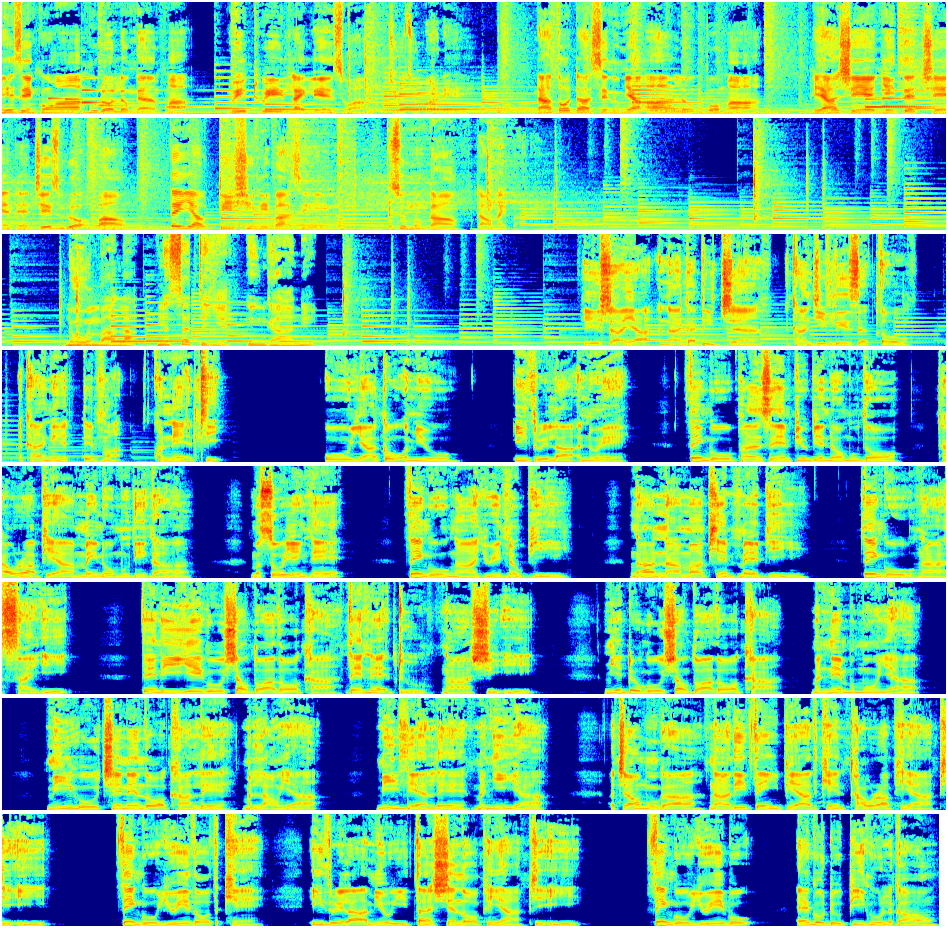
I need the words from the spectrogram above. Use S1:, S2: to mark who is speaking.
S1: နေ့စဉ်ခွန်အားမှုတော်လုပ်ငန်းမှနှွေးထွေးလှိုက်လဲစွာကြိုဆိုပါတယ်။နာတော်တာစင်သူများအားလုံးအပေါ်မှာဖះရှင်ရဲ့ညီသက်ခြင်းနဲ့ကျေးဇူးတော်အပေါင်းတက်ရောက်တည်ရှိနေပါစေလို့ဆုမွန်ကောင်းတောင်းလိုက်ပါတယ်။
S2: နိုဝင်ဘာလ22ရက်အင်္ဂါနေ့
S1: ဟေရှာယအနာဂတိကျမ်းအခန်းကြီး43အခန်းငယ်1မှ 9အထိအိုယာကုပ်အမျိုးဣသရေလအနွယ်သင်ကိုဖန်ဆင်းပြုပြင်တော်မူသောထာဝရဘုရားမိန်တော်မူသည်ကားမစိုးရိမ်နှင့်သင်ကိုငါရွေးနှုတ်ပြီးငါနာမဖြင့်မှဲ့ပြီးသင်ကိုငါဆိုင်၏သင်သည်ရေကိုရှောက်သွားသောအခါသင်နှင့်အတူငါရှိ၏မြစ်တို့ကိုရှောက်သွားသောအခါမနစ်မမွန်းရ မီးကိုချင်းနှင်းသောအခါလဲမလောင်ရမီးလျံလဲမညိရအကြောင်းမူကားငါသည်သင်၏ဘုရားသခင်ထာဝရဘုရားဖြစ်၏သင်ကိုရွေးသောသခင်ဣသရေလအမျိုး၏တန့်ရှင်းသောဘုရားဖြစ်၏သင်ကိုရွေးဖို့အေဂုတုပြည်ကို၎င်း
